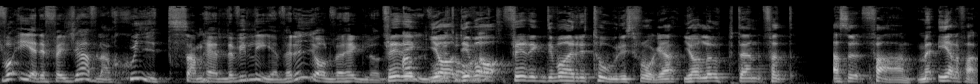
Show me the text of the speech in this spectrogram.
Vad är det för jävla skitsamhälle vi lever i, Oliver Hägglund? Fredrik, ja, det var, Fredrik, det var en retorisk fråga. Jag la upp den för att, alltså fan, men i alla fall.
